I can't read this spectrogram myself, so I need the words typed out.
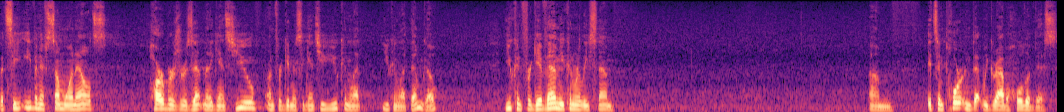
But see, even if someone else harbors resentment against you, unforgiveness against you, you can let, you can let them go. You can forgive them, you can release them. Um, it's important that we grab a hold of this,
